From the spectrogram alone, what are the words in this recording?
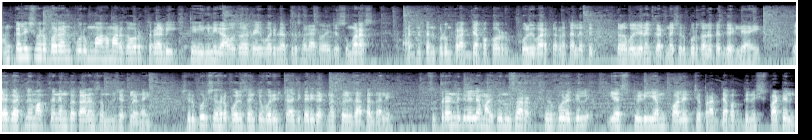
अंकलेश्वर बऱ्हाणपूर महामार्गावर तराडी ते हिंगणी गावाजवळ रविवारी रात्री साडेआठ वाजेच्या सुमारास अज्ञातांकडून प्राध्यापकावर गोळीबार करण्यात आल्याचे कळबळजनक घटना शिरपूर तालुक्यात घडली आहे. या घटनेमागचं नेमकं कारण समजू शकलं नाही. शिरपूर शहर पोलिसांचे वरिष्ठ अधिकारी घटनास्थळी दाखल झाले. सूत्रांनी दिलेल्या माहितीनुसार शिरपूर येथील एस पी डी एम कॉलेजचे प्राध्यापक दिनेश पाटील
